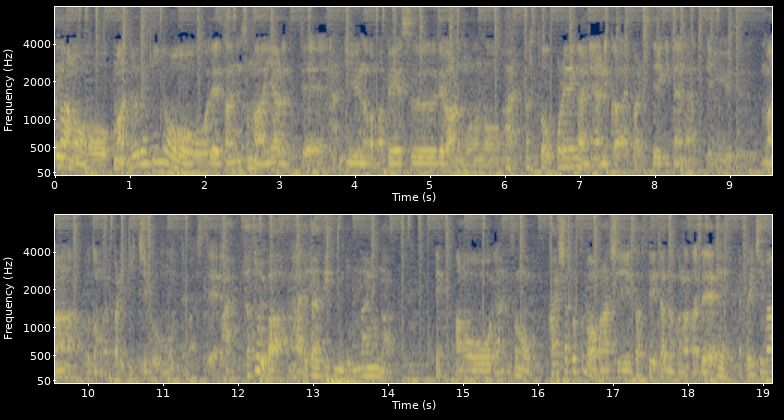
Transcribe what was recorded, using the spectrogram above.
ただあの、まあ、上場企業で単純にその IR っていうのがまあベースではあるものの、はい。まあちょっとこれ以外に何かやっぱりしていきたいなっていう、まあこともやっぱり一部思ってまして、はい、例えば、はい。具体的にどんなような、えあのやはりその会社とお話しさせていただく中で、ええ。やっぱり一番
